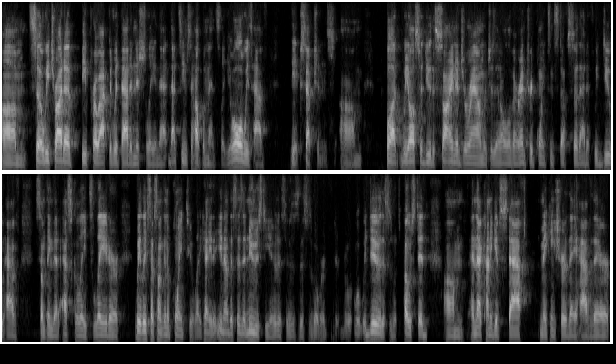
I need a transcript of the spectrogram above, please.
Um, so we try to be proactive with that initially, and that that seems to help immensely. You always have the exceptions, um, but we also do the signage around, which is at all of our entry points and stuff, so that if we do have something that escalates later, we at least have something to point to like hey you know this isn't news to you. This is this is what we're what we do. This is what's posted. Um, and that kind of gives staff making sure they have their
